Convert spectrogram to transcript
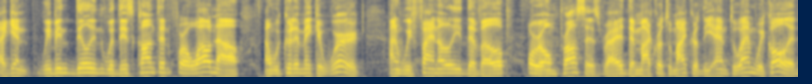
Again, we've been dealing with this content for a while now and we couldn't make it work and we finally develop our own process, right? The macro to micro, the M to M we call it,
